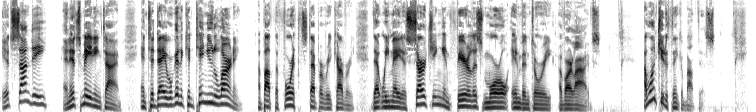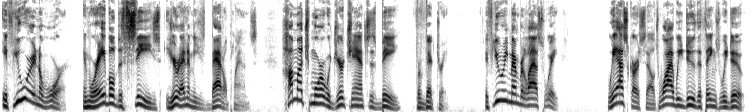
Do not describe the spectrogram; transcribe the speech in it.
It's Sunday and it's meeting time. And today we're going to continue learning about the fourth step of recovery that we made a searching and fearless moral inventory of our lives. I want you to think about this. If you were in a war and were able to seize your enemy's battle plans, how much more would your chances be for victory? If you remember last week, we ask ourselves why we do the things we do,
